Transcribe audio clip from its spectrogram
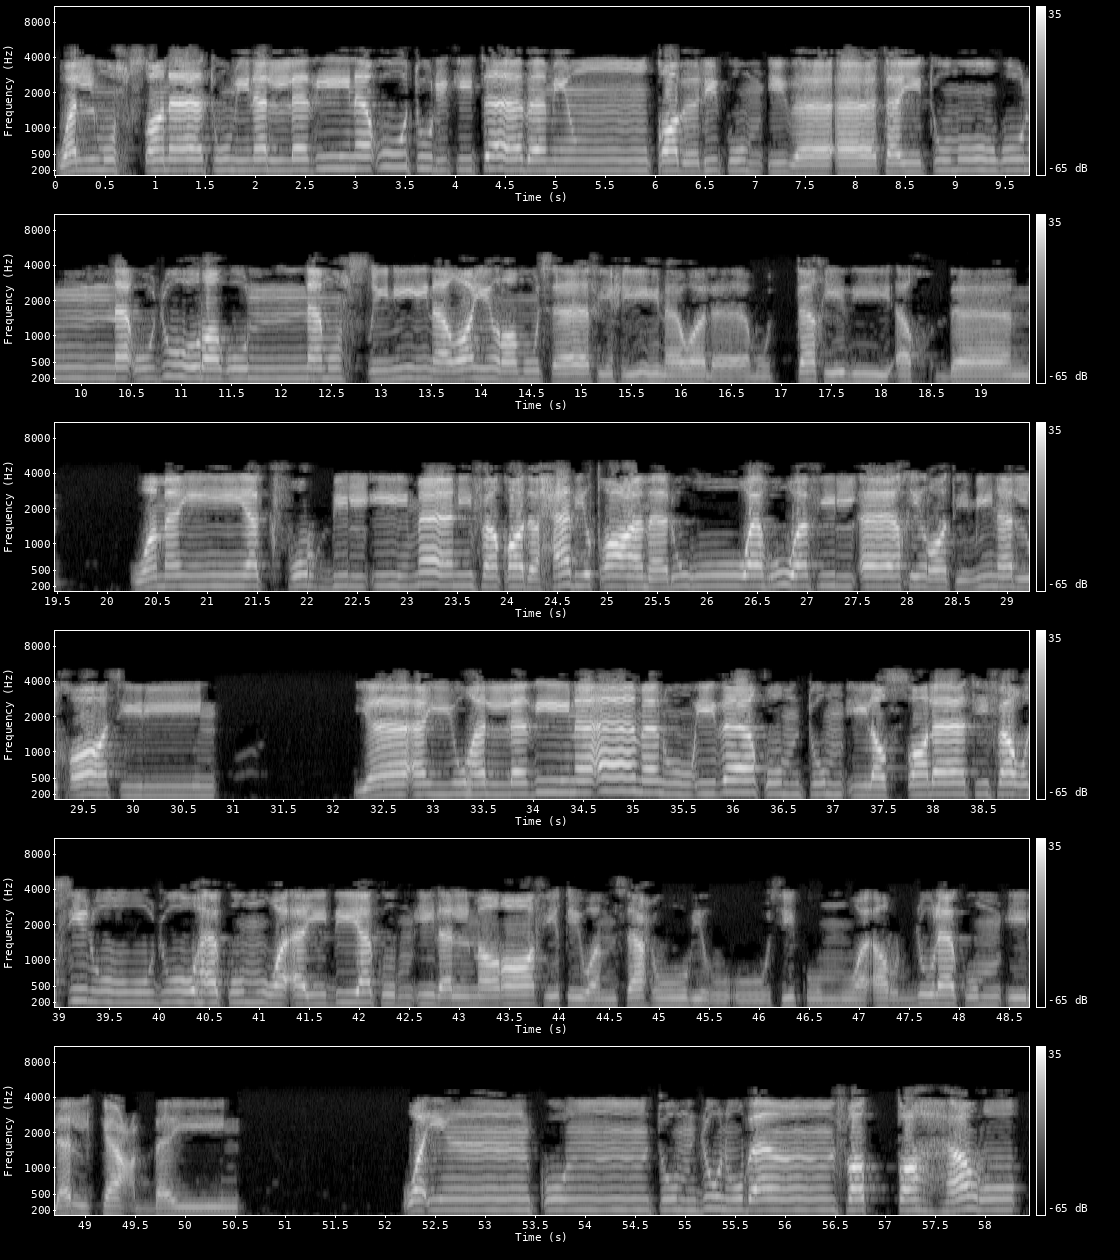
وَالْمُحْصَنَاتُ مِنَ الَّذِينَ أُوتُوا الْكِتَابَ مِن قَبْلِكُمْ إِذَا آتَيْتُمُوهُنَّ أُجُورَهُنَّ مُحْصِنِينَ غَيْرَ مُسَافِحِينَ وَلَا مُتَّخِذِي أَخْدَانٍ وَمَن يَكْفُرْ بِالْإِيمَانِ فَقَدْ حَبِطَ عَمَلُهُ وَهُوَ فِي الْآخِرَةِ مِنَ الْخَاسِرِينَ يَا أَيُّهَا الَّذِينَ آمَنُوا إِذَا قُمْتُمْ إِلَى الصَّلَاةِ فَاغْسِلُوا وُجُوهَكُمْ وَأَيْدِيَكُمْ إِلَى الْمَرَافِقِ وَامْسَحُوا برؤوسكم وَأَرْجُلَكُمْ إِلَى الْكَعْبَيْنِ وَإِن كُنتُمْ جُنُبًا فَاطَّهَّرُوا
